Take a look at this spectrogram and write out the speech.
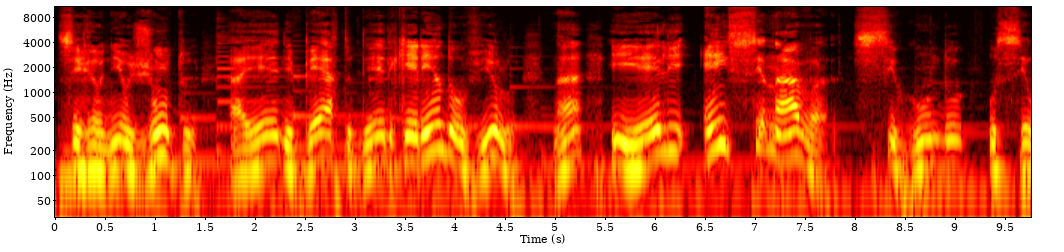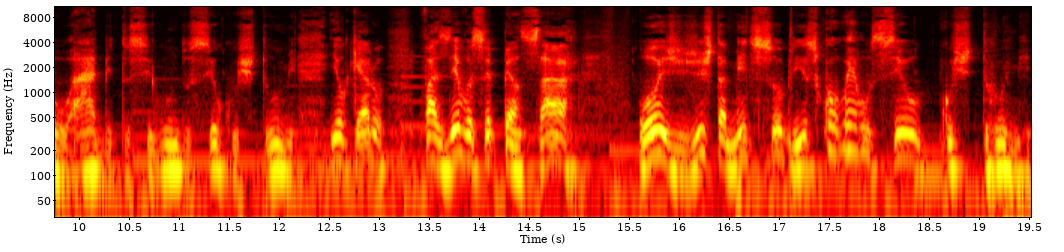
se reuniam junto a ele, perto dele, querendo ouvi-lo, né? e ele ensinava segundo o seu hábito, segundo o seu costume. E eu quero fazer você pensar hoje justamente sobre isso. Qual é o seu costume?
